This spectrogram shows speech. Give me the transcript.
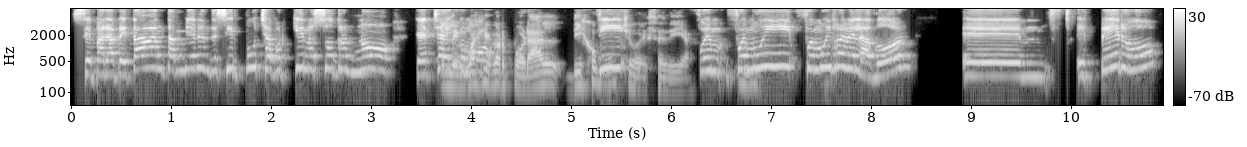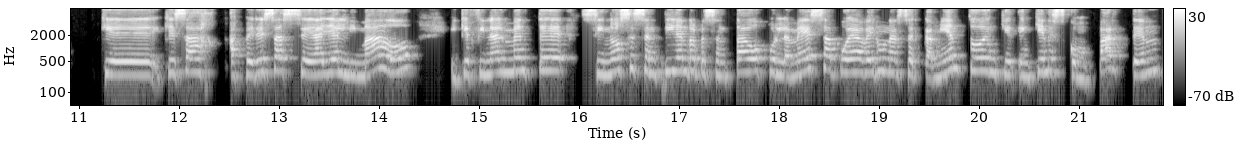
se, parapetaban también en decir, pucha, ¿por qué nosotros no? El lenguaje corporal dijo mucho ese día. Fue, fue, muy, fue muy revelador. Em, espero que, que, esas asperezas se hayan limado y que finalmente, si no se sentían representados por la mesa, pueda haber un acercamiento en, que, en quienes comparten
